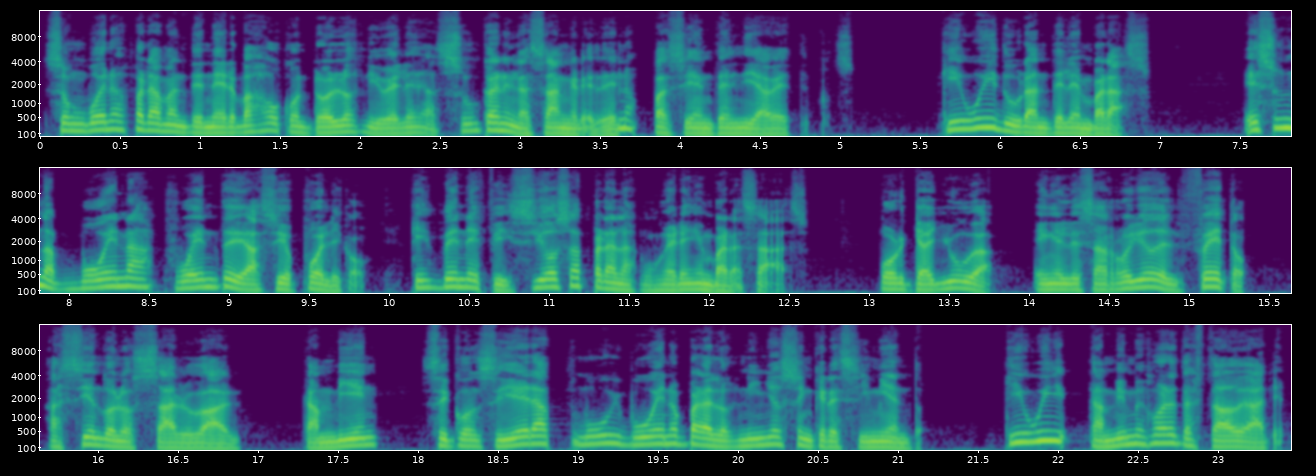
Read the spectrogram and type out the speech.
son buenos para mantener bajo control los niveles de azúcar en la sangre de los pacientes diabéticos. Kiwi durante el embarazo. Es una buena fuente de ácido fólico que es beneficiosa para las mujeres embarazadas, porque ayuda en el desarrollo del feto, haciéndolo saludable. También se considera muy bueno para los niños en crecimiento. Kiwi también mejora tu estado de ánimo,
